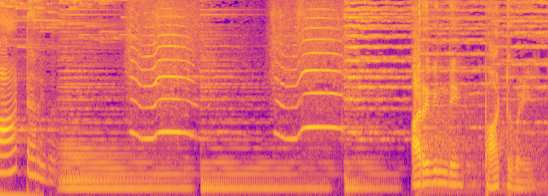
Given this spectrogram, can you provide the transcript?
പാട്ടറിവ്. അറിവിന്റെ പാട്ടുവഴി.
